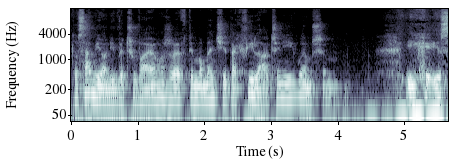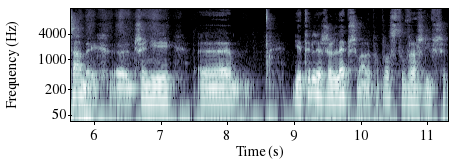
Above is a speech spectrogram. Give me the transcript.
to sami oni wyczuwają, że w tym momencie ta chwila czyni ich głębszym. Ich, ich samych e, czyni e, nie tyle, że lepszym, ale po prostu wrażliwszym.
